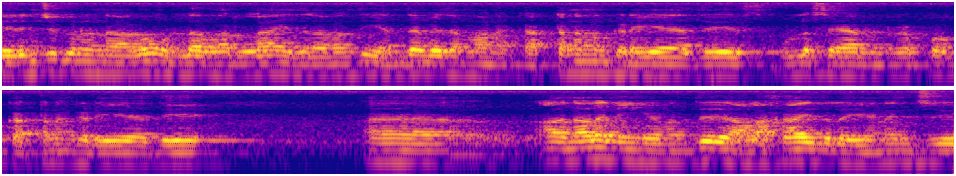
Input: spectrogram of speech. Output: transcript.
தெரிஞ்சுக்கணுன்னாலும் உள்ளே வரலாம். இதில் வந்து எந்த விதமான கட்டணமும் கிடையாது. உள்ளே சேர்ன்றப்போ கட்டணம் கிடையாது. அதனால் நீங்கள் வந்து அழகாக இதில் இணைஞ்சு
